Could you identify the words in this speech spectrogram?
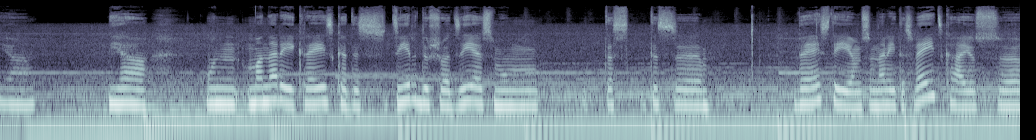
Jā, jā. Un man arī reiz, kad es dzirdu šo dziesmu, tas, tas uh, vēstījums un arī tas veids, kā jūs uh,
